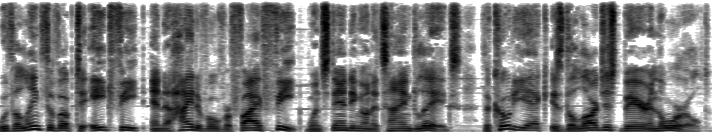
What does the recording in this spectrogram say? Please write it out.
With a length of up to 8 feet and a height of over 5 feet when standing on its hind legs, the Kodiak is the largest bear in the world.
